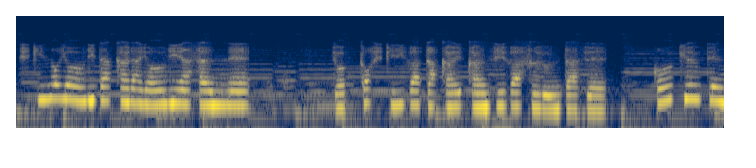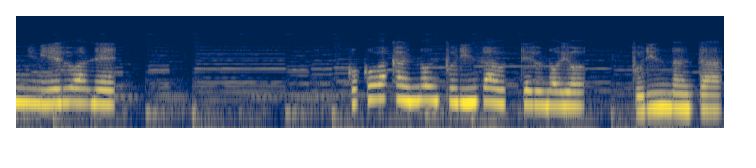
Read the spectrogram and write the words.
四季の料理だから料理屋さんね。ちょっと敷居が高い感じがするんだぜ。高級店に見えるわね。ここは観音プリンが売ってるのよ。プリンなんだ。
